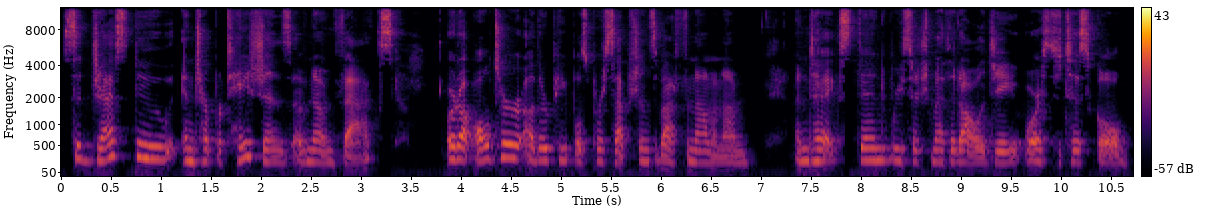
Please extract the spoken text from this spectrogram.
suggest new interpretations of known facts, or to alter other people's perceptions about phenomena, and to extend research methodology or statistical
